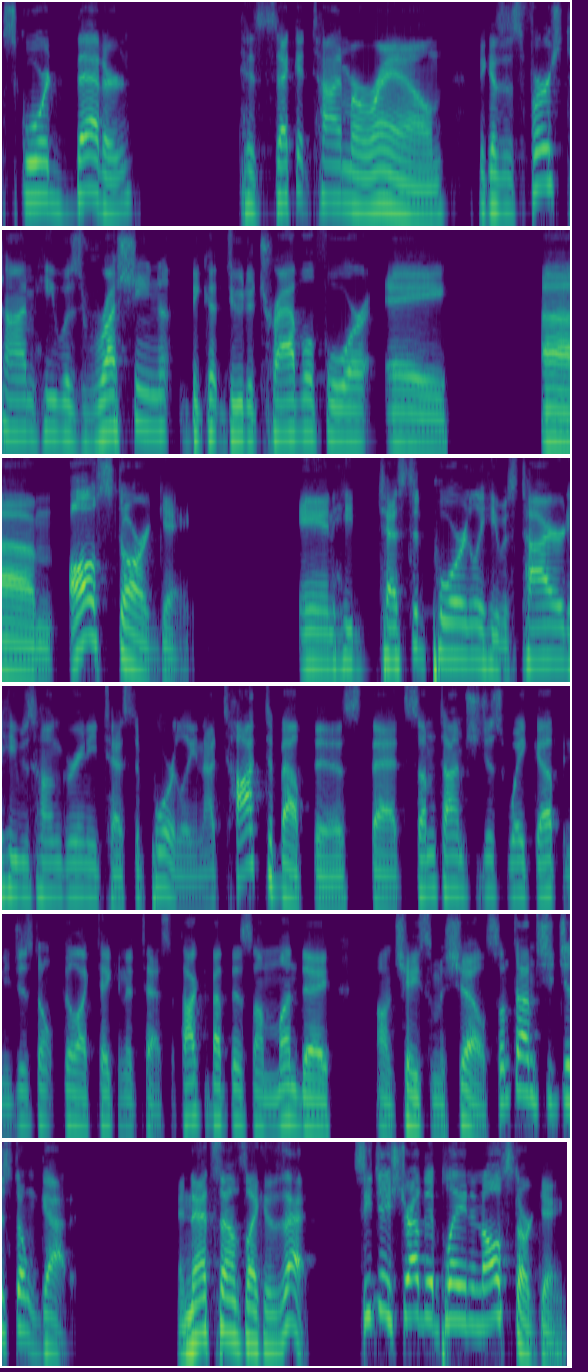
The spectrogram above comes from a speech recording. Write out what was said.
scored better his second time around because his first time he was rushing because due to travel for a um, all-star game and he tested poorly. He was tired, he was hungry, and he tested poorly. And I talked about this that sometimes you just wake up and you just don't feel like taking a test. I talked about this on Monday on Chase and Michelle. Sometimes you just don't got it. And that sounds like it's that. CJ Stroud did play in an all star game.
